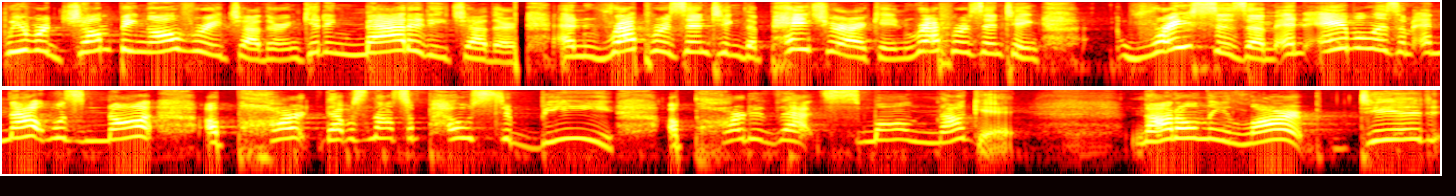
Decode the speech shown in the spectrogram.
We were jumping over each other and getting mad at each other and representing the patriarchy and representing racism and ableism. And that was not a part, that was not supposed to be a part of that small nugget. Not only LARP did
